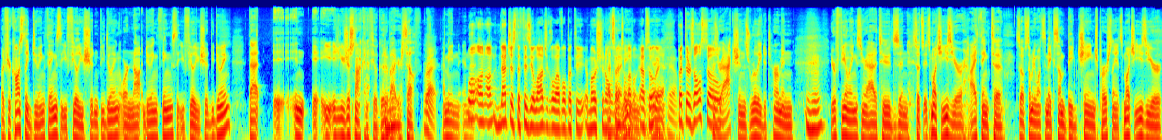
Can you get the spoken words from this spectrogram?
but if you're constantly doing things that you feel you shouldn't be doing, or not doing things that you feel you should be doing, that i- in, you're just not going to feel good about yourself, Right. I mean, and well, on, on not just the physiological level, but the emotional and what I mental mean. level. Absolutely. Yeah, yeah. But there's also because your actions really determine your feelings, and your attitudes, and so it's it's much easier, I think, to so if somebody wants to make some big change personally, it's much easier,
